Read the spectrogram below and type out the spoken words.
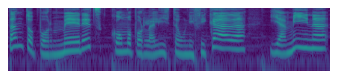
tanto por Meretz como por la lista unificada Yamina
